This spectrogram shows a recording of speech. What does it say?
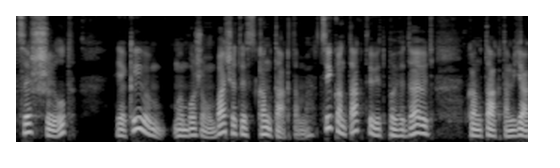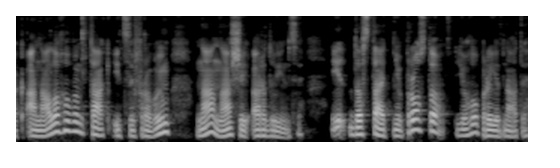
це шилд, який ми можемо бачити з контактами. Ці контакти відповідають контактам як аналоговим, так і цифровим на нашій ардуїнці. І достатньо просто його приєднати.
